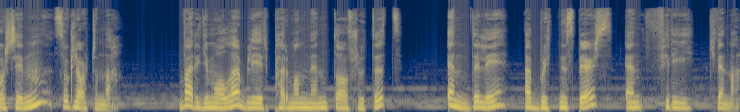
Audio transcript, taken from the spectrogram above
år siden så klarte hun det. Vergemålet blir permanent avsluttet. Endelig er Britney Spears en fri kvinne.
